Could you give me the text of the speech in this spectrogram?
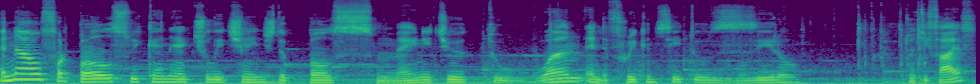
and now for pulse we can actually change the pulse magnitude to 1 and the frequency to 0 25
